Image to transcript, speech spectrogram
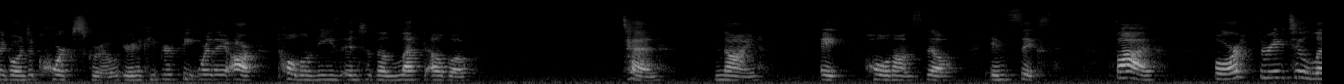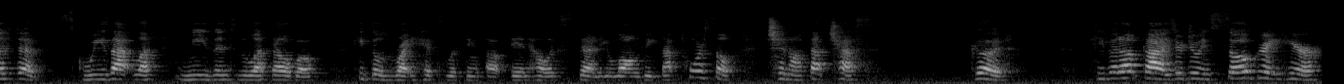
to go into corkscrew. You're to keep your feet where they are. Pull those knees into the left elbow. 10, 9, eight, hold on still. In six, five, four, three, two, lift up. Squeeze that left knees into the left elbow. Keep those right hips lifting up. Inhale, extend, elongate that torso. Chin off that chest. Good. Keep it up, guys. You're doing so great here.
